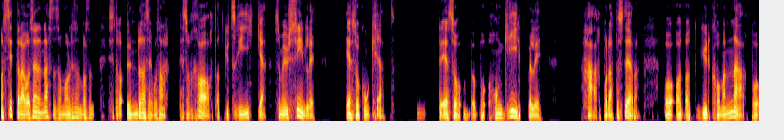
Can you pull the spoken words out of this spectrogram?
man sitter der, og så er det nesten som man liksom sånn, sitter og undrer seg på sånn Det er så rart at Guds rike, som er usynlig, er så konkret. Det er så håndgripelig her, på dette stedet. Og at, at Gud kommer nær på,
